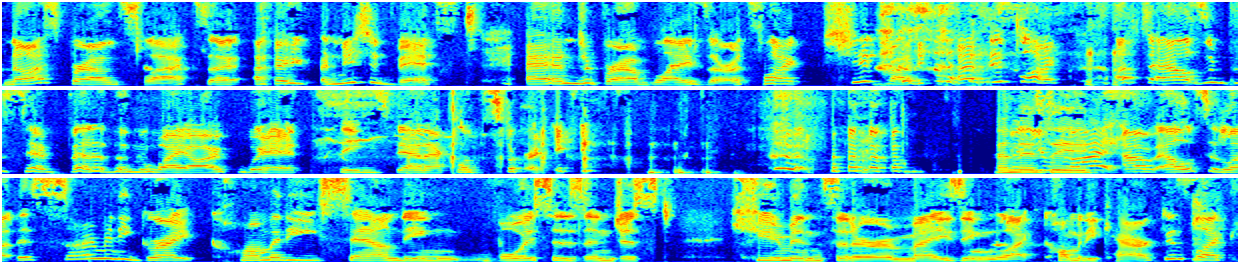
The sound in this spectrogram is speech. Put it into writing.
nice brown slacks, a, a, a knitted vest, and a brown blazer. It's like, shit, mate, that is like a thousand percent better than the way I wear things down Acland Street. And but there's you're the- right, um, Alison. Like, there's so many great comedy-sounding voices and just humans that are amazing, like comedy characters. Like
